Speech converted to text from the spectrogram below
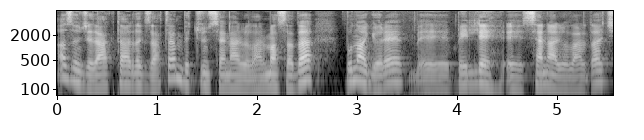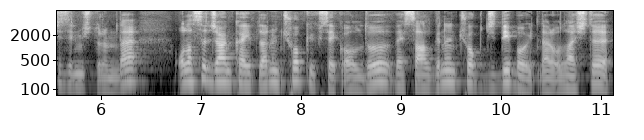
Az önce de aktardık zaten bütün senaryolar masada. Buna göre e, belli e, senaryolarda çizilmiş durumda. olası can kayıplarının çok yüksek olduğu ve salgının çok ciddi boyutlara ulaştığı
